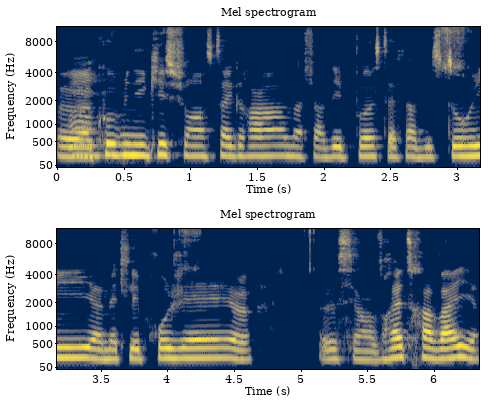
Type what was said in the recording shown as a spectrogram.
à mmh. communiquer sur Instagram, à faire des posts, à faire des stories, à mettre les projets. c'est un vrai travail.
